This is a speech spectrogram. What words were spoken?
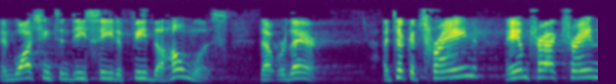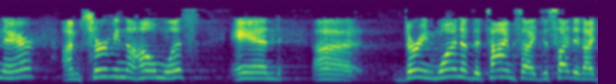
and Washington, D.C. to feed the homeless that were there. I took a train, Amtrak train there. I'm serving the homeless, and uh, during one of the times I decided I'd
